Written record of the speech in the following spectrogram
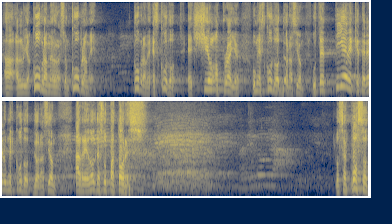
aleluya, cúbrame oración, cúbrame. Cúbrame, escudo, a shield of prayer, un escudo de oración. Usted tiene que tener un escudo de oración alrededor de sus pastores. Los esposos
